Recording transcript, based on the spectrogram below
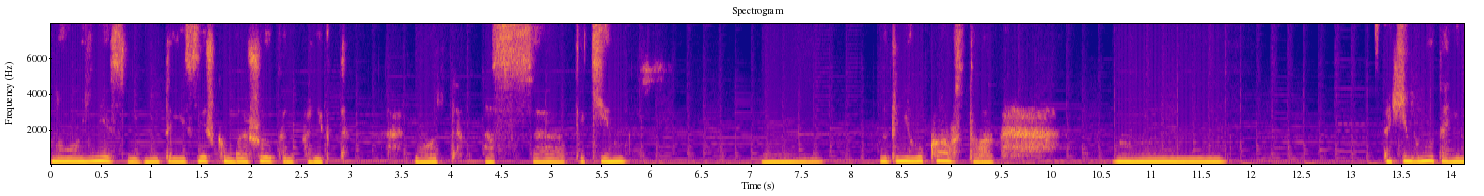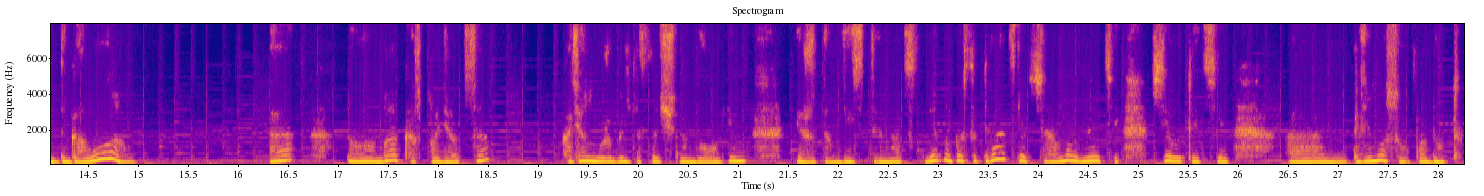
Но если внутри слишком большой конфликт, вот, а с таким это не лукавство, с таким внутренним договором, да, то брак распадется, хотя он может быть достаточно долгим, те же там 10-13 лет, но просто 13 лет все равно, знаете, все вот эти э, переносы упадут.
